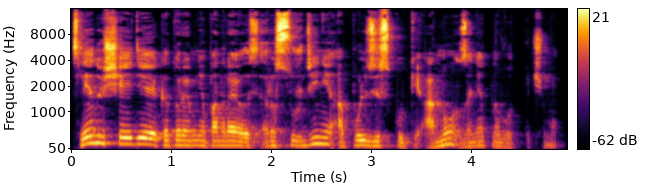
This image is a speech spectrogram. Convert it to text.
Следующая идея, которая мне понравилась, рассуждение о пользе скуки. Оно занятно вот почему.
